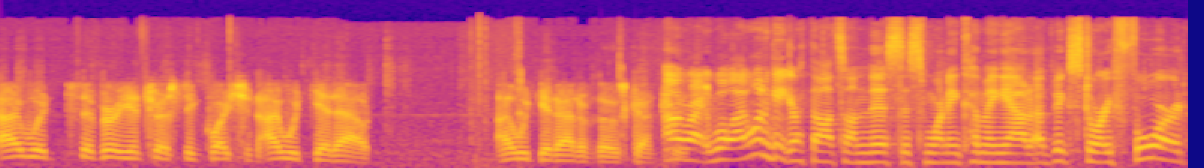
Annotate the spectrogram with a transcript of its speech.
I would. It's a very interesting question. I would get out. I would get out of those countries. All right. Well, I want to get your thoughts on this this morning coming out. A big story. Ford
